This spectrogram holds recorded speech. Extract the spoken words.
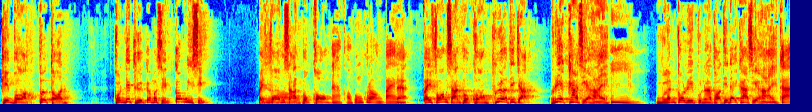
เพียงพอเพิกถอน คนที่ถือกรรมสิทธิ์ก็มีสิทธิ์ ไปฟ้องศาลปกครองอ่าขอคุ้มครองไปนะไปฟ้องศาลปกครองเพื่อที่จะเรียกค่าเสียหายอืมเหมือนกรณีคุณธนาธรที่ได้ค่าเสียหายค่ะ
